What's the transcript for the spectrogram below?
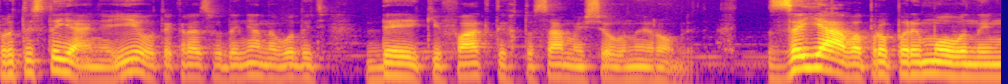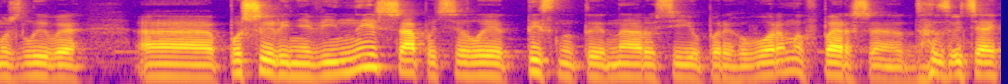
протистояння. І от якраз видання наводить деякі факти, хто саме і що вони роблять. Заява про перемовини і можливе е, поширення війни США почали тиснути на Росію переговорами. Вперше зазвичай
